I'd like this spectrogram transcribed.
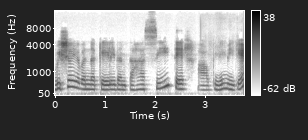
ವಿಷಯವನ್ನು ಕೇಳಿದಂತಹ ಸೀತೆ ಆ ಭೂಮಿಗೆ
